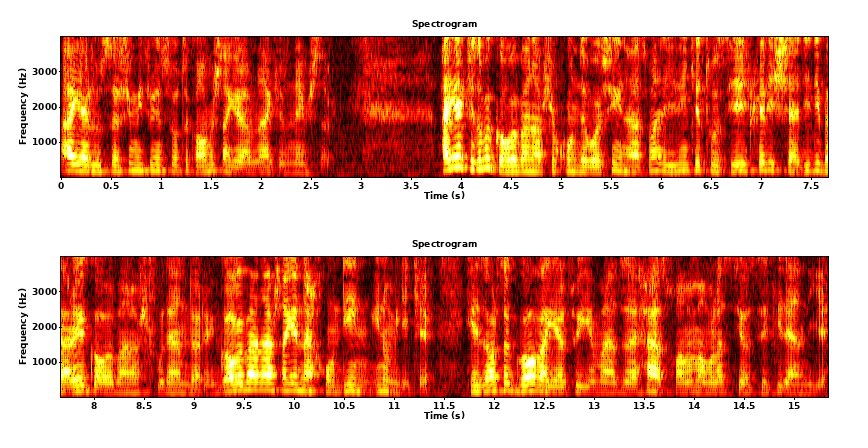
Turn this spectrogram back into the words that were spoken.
اگر دوست داشتی می‌تونی صوت کاملش نگرم نه که نمیشنوی. اگر کتاب گاوه بنفش رو خونده باشین حتما دیدین که توصیه خیلی شدیدی برای گاوه بنفش بودن داره. گاوه بنفش اگر نخوندین اینو میگه که هزار تا گاو اگر توی یه مزرعه هست خب همه معمولا سیاسفیدن دیگه.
